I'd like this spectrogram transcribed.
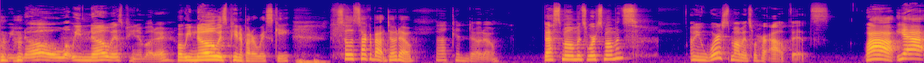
we know what we know is peanut butter. what we know is peanut butter whiskey. So let's talk about Dodo. Fucking Dodo. Best moments, worst moments? I mean, worst moments were her outfits. Wow. Yeah.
